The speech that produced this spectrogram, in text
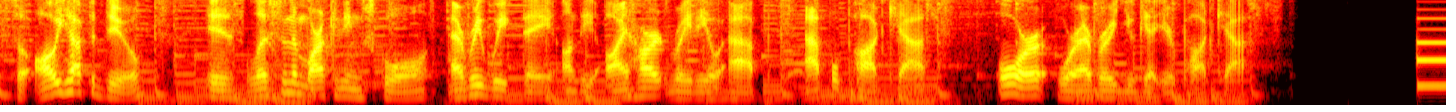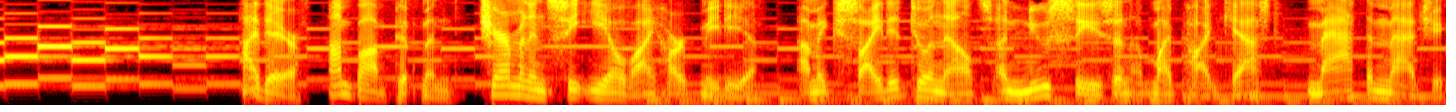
So all you have to do is listen to Marketing School every weekday on the iHeartRadio app, Apple Podcasts, or wherever you get your podcasts. Hi there, I'm Bob Pittman, Chairman and CEO of iHeartMedia. I'm excited to announce a new season of my podcast, Math and Magic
